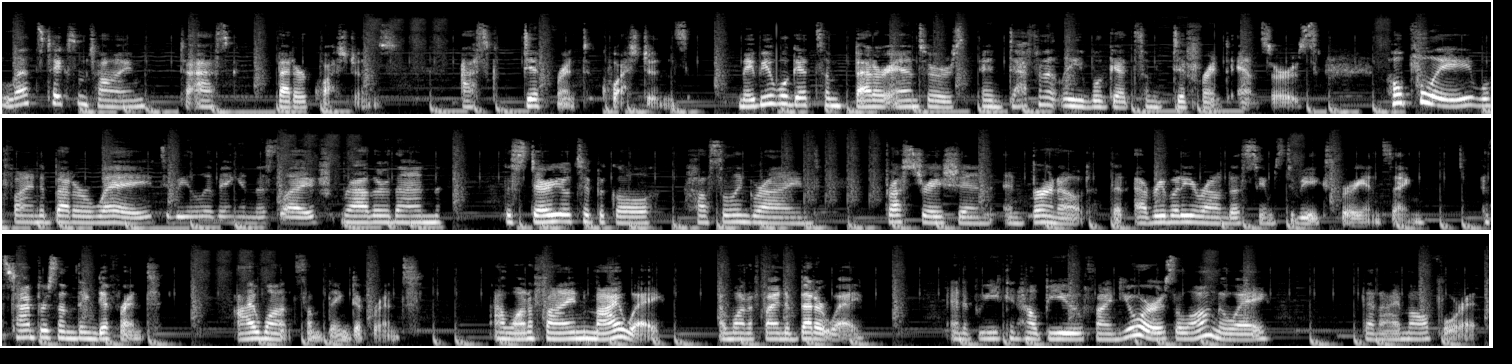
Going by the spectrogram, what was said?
let's take some time to ask better questions. Ask different questions. Maybe we'll get some better answers, and definitely we'll get some different answers. Hopefully, we'll find a better way to be living in this life rather than the stereotypical hustle and grind, frustration, and burnout that everybody around us seems to be experiencing. It's time for something different. I want something different. I want to find my way. I want to find a better way. And if we can help you find yours along the way, then I'm all for it.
